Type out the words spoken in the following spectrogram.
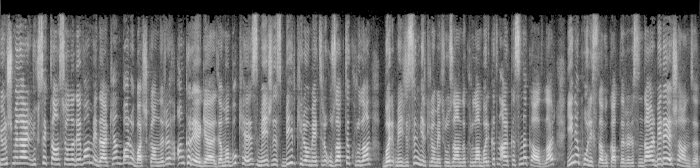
Görüşmeler yüksek tansiyonla devam ederken baro başkanları Ankara'ya geldi ama bu kez meclis bir kilometre uzakta kurulan meclisin bir kilometre uzağında kurulan barikatın arkasında kaldılar. Yine polisle avukatlar arasında arbede yaşandı.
